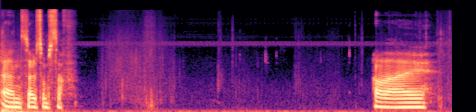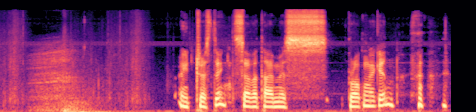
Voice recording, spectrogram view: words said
and sell some stuff. I interesting. Server time is broken again.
